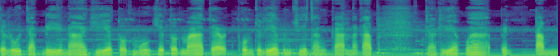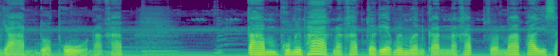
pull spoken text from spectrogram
จะรู้จักดีนะเคียตดหมูเคียตดม้า แต่ผมจะเรียกเป็นชื่อทางการนะครับ จะเรียกว่าเป็นตำยานตัวผู้นะครับตามภูมิภาคนะครับจะเรียกไม่เหมือนกันนะครับ ส่วนมากภาคอีส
